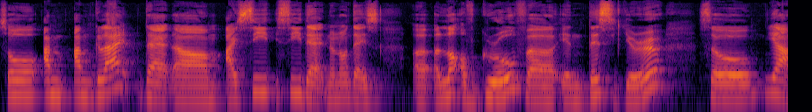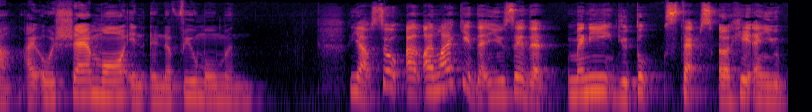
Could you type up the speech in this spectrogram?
So I'm I'm glad that um, I see see that you know there is a, a lot of growth uh, in this year. So yeah, I will share more in, in a few moments. Yeah, so I, I like it that you say that many you took steps ahead and you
